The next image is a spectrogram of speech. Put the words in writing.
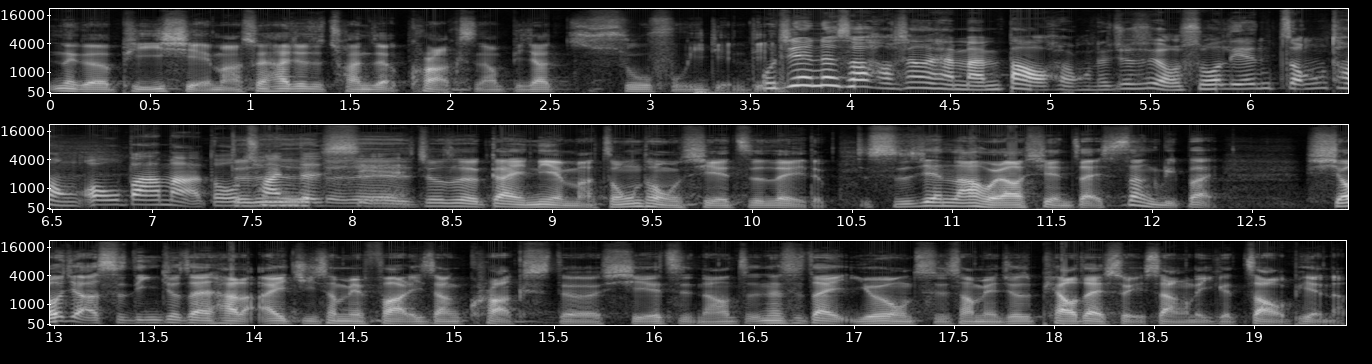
那个皮鞋嘛，所以他就是穿着 Crocs，然后比较舒服一点点。我记得那时候好像还蛮爆红的，就是有说连总统奥巴马都穿的鞋，就这个概念嘛，总统鞋之类的。时间拉回到现在，上个礼拜，小贾斯汀就在他的 IG 上面发了一张 Crocs 的鞋子，然后真的是在游泳池上面，就是漂在水上的一个照片呢，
